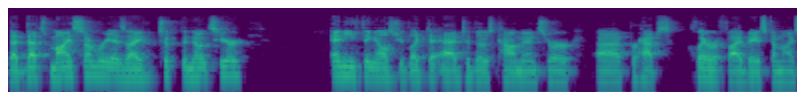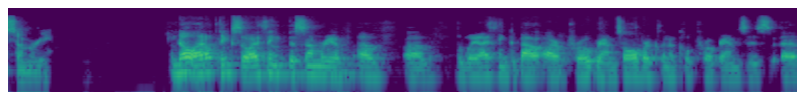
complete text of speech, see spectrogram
that that's my summary as I took the notes here. Anything else you'd like to add to those comments, or uh, perhaps clarify based on my summary? No, I don't think so. I think the summary of, of, of the way I think about our programs, all of our clinical programs, is uh,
